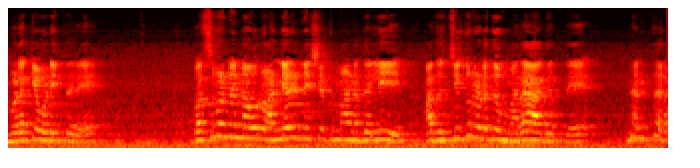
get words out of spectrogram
ಮೊಳಕೆ ಹೊಡಿತಾರೆ. ಬಸವಣ್ಣನವರು ಹನ್ನೆರಡನೇ ಶತಮಾನದಲ್ಲಿ ಅದು ಚಿಗುರೊಡೆದು ಮರ ಆಗುತ್ತೆ. ನಂತರ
